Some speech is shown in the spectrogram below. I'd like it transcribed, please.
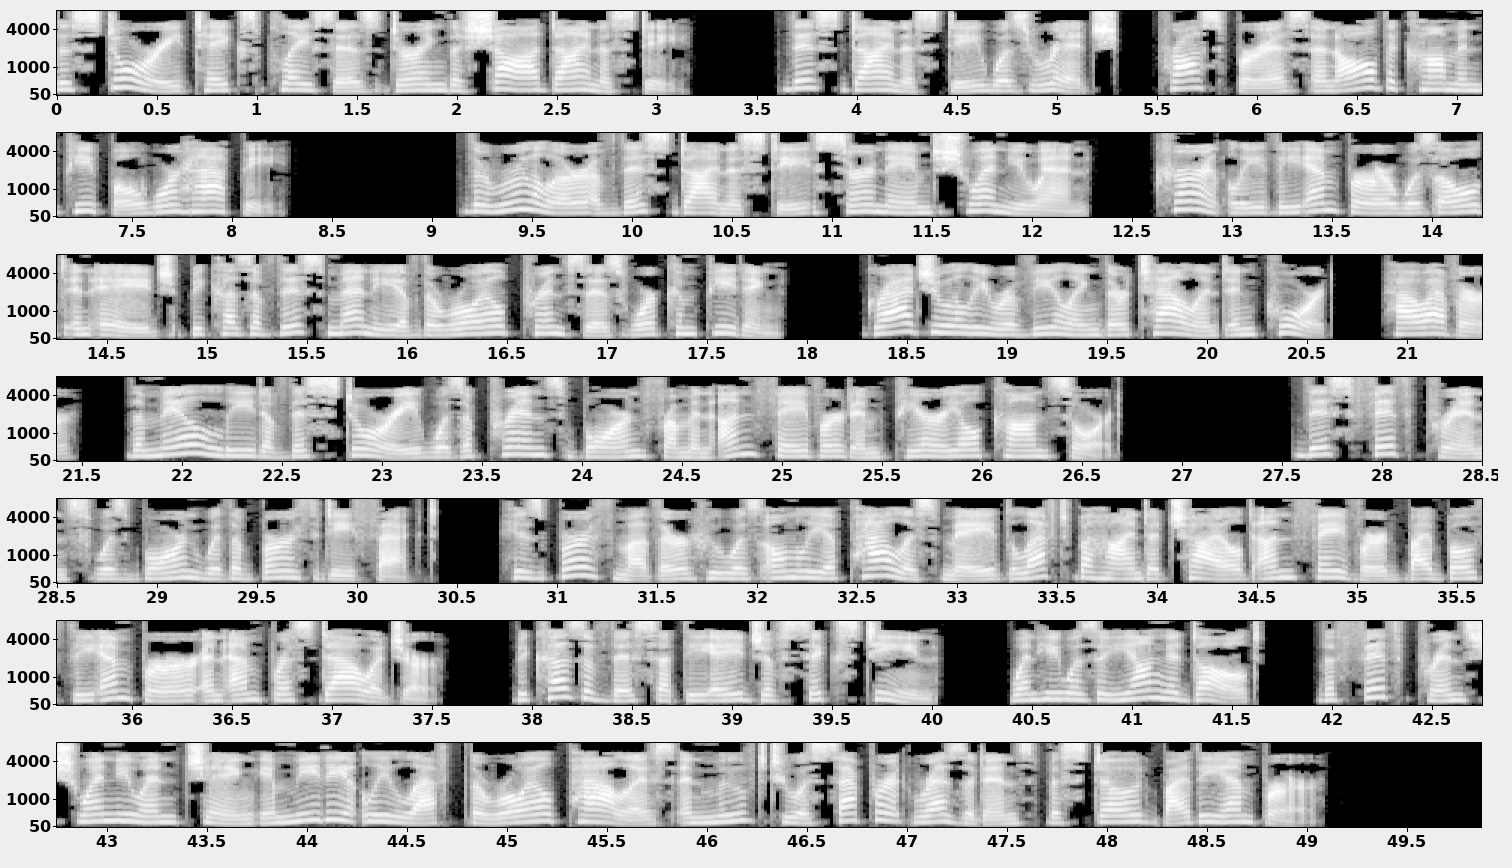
The story takes places during the Shah dynasty. This dynasty was rich, prosperous and all the common people were happy. The ruler of this dynasty surnamed Xuanyuan. Currently the emperor was old in age because of this many of the royal princes were competing, gradually revealing their talent in court. However, the male lead of this story was a prince born from an unfavored imperial consort. This fifth prince was born with a birth defect. His birth mother who was only a palace maid left behind a child unfavored by both the emperor and empress dowager. Because of this at the age of 16, when he was a young adult, the fifth prince Xuanyuan Qing immediately left the royal palace and moved to a separate residence bestowed by the emperor.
